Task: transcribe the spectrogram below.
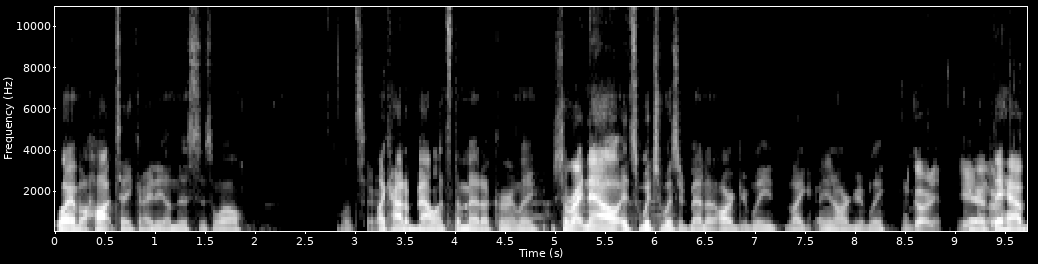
Well, I have a hot take idea on this as well. Let's hear. Like how to balance the meta currently. So right now it's Witch Wizard meta, arguably, like inarguably. Guardian. Yeah. Yeah, Guardian. they have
